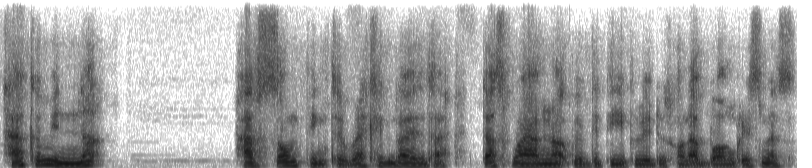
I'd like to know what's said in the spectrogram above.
How can we not have something to recognize that? That's why I'm not with the people who just want to bomb Christmas.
